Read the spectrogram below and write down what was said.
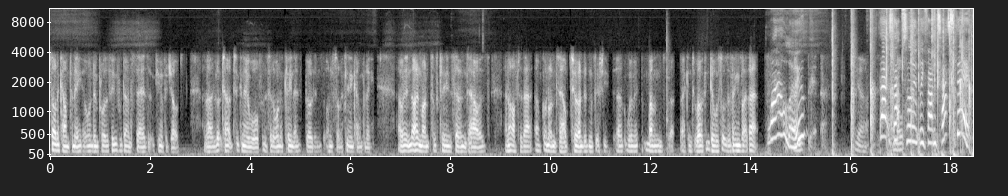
start a company. I want to employ the people downstairs that are queuing for jobs. And I looked out to Canary Wharf and said, I want to clean those buildings. I want to start a cleaning company. And within nine months, I was cleaning seven towers. And after that, I've gone on to help 250 uh, women, mums back into work and do all sorts of things like that. Wow, Luke, Yeah. that's absolutely fantastic.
